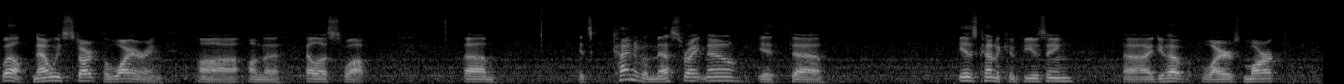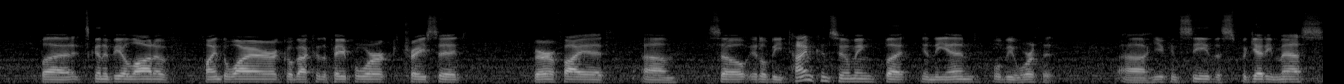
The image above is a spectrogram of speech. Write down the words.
Well, now we start the wiring uh, on the LS swap. Um, it's kind of a mess right now. It uh, is kind of confusing. Uh, I do have wires marked, but it's going to be a lot of find the wire, go back to the paperwork, trace it, verify it. Um, so it'll be time consuming, but in the end will be worth it. Uh, you can see the spaghetti mess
